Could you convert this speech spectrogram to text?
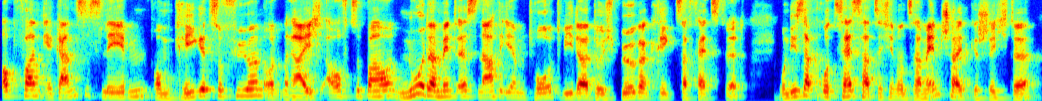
opfern ihr ganzes Leben, um Kriege zu führen und ein Reich aufzubauen, nur damit es nach ihrem Tod wieder durch Bürgerkrieg zerfetzt wird. Und dieser Prozess hat sich in unserer Menschheitsgeschichte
